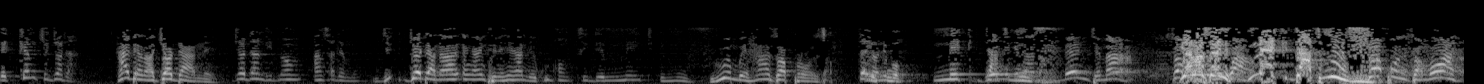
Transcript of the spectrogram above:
They came to Jordan. Bịa na jọdan Jordan did not answer them. J- jọdan aṅa ntị n'ihe until they made a move. ruo mgbe ha zọpụrụ ụzọ Tell your neighbor, make that move. You are not saying, make that move. zọpụ nzọmụ ahụ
